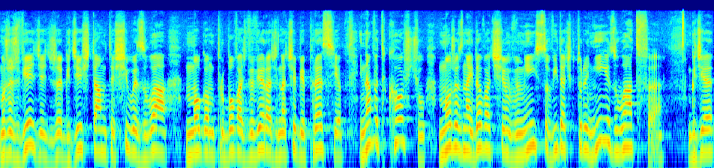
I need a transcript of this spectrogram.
możesz wiedzieć, że gdzieś tam te siły zła mogą próbować wywierać na Ciebie presję. I nawet Kościół może znajdować się w miejscu, widać, które nie jest łatwe gdzie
